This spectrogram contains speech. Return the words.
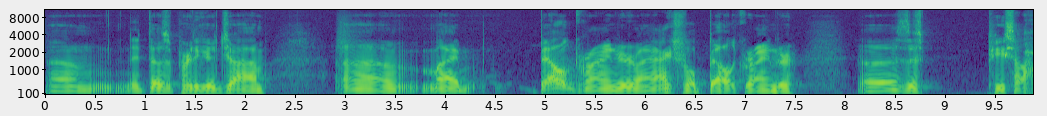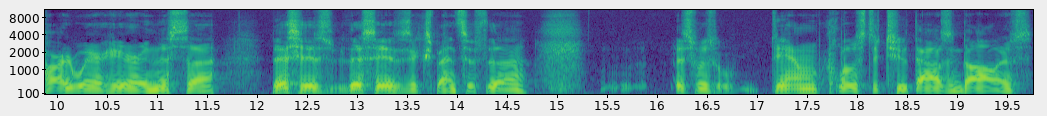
Um, it does a pretty good job. Uh, my belt grinder, my actual belt grinder, uh, is this piece of hardware here, and this uh, this is this is expensive. Uh, this was damn close to two thousand um, dollars,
